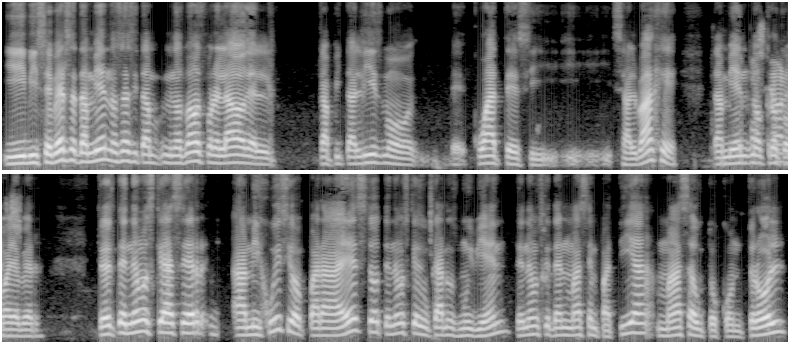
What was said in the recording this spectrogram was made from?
Y viceversa también, no sé si nos vamos por el lado del capitalismo de cuates y, salvaje, también no creo que vaya a haber. Entonces tenemos que hacer, a mi juicio, para esto tenemos que educarnos muy bien, tenemos que tener más empatía, más autocontrol,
